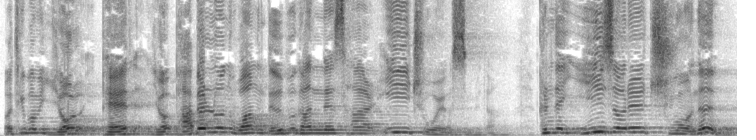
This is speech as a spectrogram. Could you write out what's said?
어떻게 보면 여, 배, 여, 바벨론 왕 느부갓네살이 주어였습니다. 그런데 2절의 주어는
